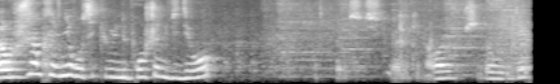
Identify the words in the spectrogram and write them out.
Alors je viens de prévenir aussi qu'une prochaine vidéo. La caméra, je sais pas où elle était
